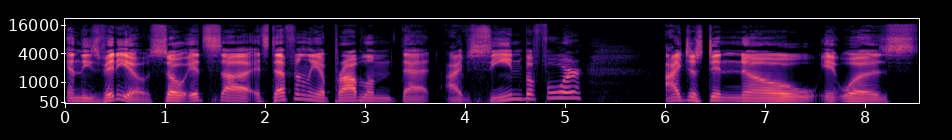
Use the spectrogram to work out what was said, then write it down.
in these videos. So it's uh, it's definitely a problem that I've seen before. I just didn't know it was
